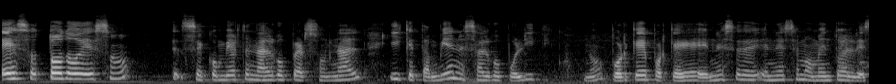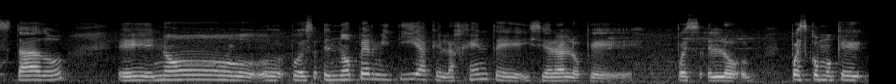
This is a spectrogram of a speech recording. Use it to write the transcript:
eso, todo eso eh, se convierte en algo personal y que también es algo político, ¿no? ¿Por qué? Porque en ese, en ese momento el Estado eh, no, pues, no permitía que la gente hiciera lo que, pues, lo, pues como que,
